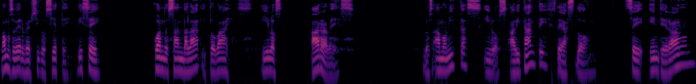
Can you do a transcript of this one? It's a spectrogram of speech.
Vamos a ver versículo 7. Dice, cuando Sanbalat y Tobias y los árabes los amonitas y los habitantes de Asdón se enteraron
